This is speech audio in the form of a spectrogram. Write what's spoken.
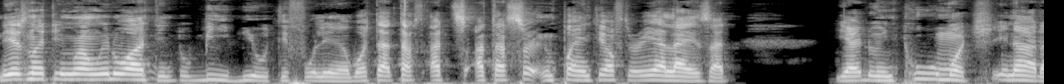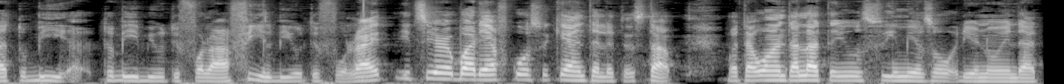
there's nothing wrong with wanting to be beautiful, you know. But at a, at, at a certain point, you have to realize that you're doing too much in order to be to be beautiful or feel beautiful, right? It's your body, of course, we can't tell it to stop. But I want a lot of you females out there knowing that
